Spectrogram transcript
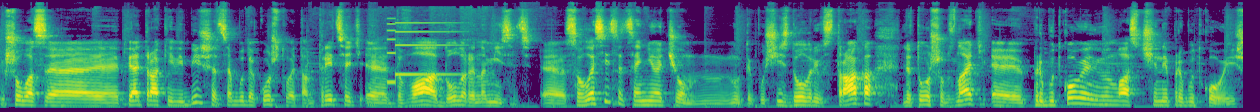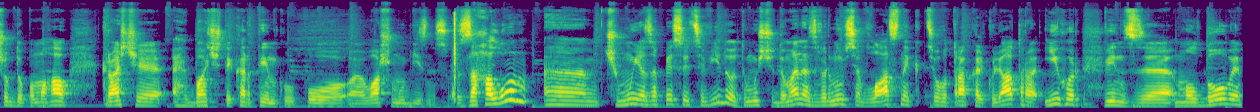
Якщо у вас е, 5 траків і більше, це буде коштувати там 32 долари на місяць. Е, согласіться, це ні о чому. Ну, типу, 6 доларів з трака для того, щоб знати, е, прибутковий він у вас чи не прибутковий, щоб допомагав краще е, бачити картинку по е, вашому бізнесу. Загалом, е, чому я записую це відео? Тому що до мене звернувся власник цього трак-калькулятора Ігор. Він з е, Молдови.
